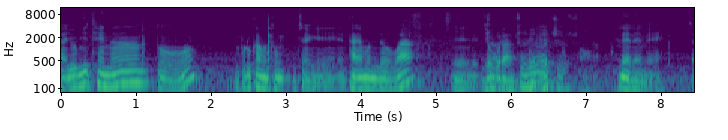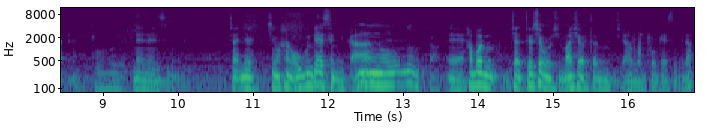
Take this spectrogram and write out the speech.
자, 요 밑에는 또 브로카모 동 저기 다이아몬드와 예, 네, 요거랑 저 가지 있어. 네, 네, 네. 자. 네, 네, 있습니다. 자, 이제 지금 한 5분 됐으니까 음, 어, 넘었다. 예, 한번 자 드셔 보시 맛이 어떤지 한번 보겠습니다.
